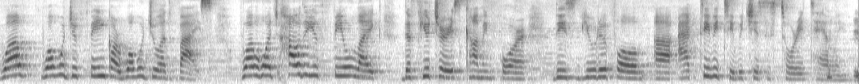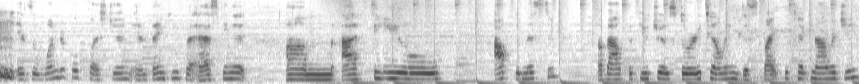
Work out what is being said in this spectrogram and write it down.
what what would you think or what would you advise what, what, how do you feel like the future is coming for this beautiful uh, activity, which is storytelling? It's a wonderful question, and thank you for asking it. Um, I feel optimistic about the future of storytelling despite the technology.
